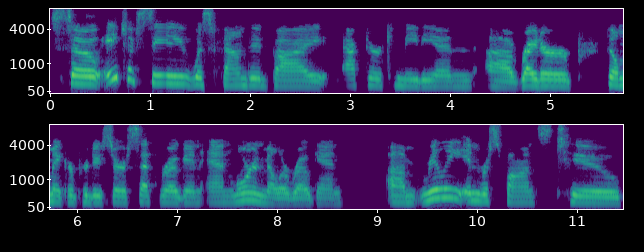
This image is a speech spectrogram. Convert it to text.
So, HFC was founded by actor, comedian, uh, writer, filmmaker, producer Seth Rogen and Lauren Miller Rogen, um, really in response to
